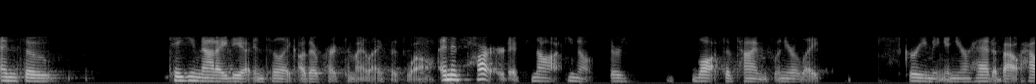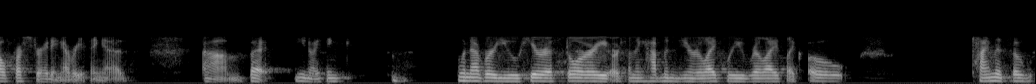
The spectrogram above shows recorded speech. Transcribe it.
And so taking that idea into like other parts of my life as well. And it's hard. It's not, you know, there's lots of times when you're like screaming in your head about how frustrating everything is. Um, but, you know, I think whenever you hear a story or something happens in your life where you realize like, oh, time is so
